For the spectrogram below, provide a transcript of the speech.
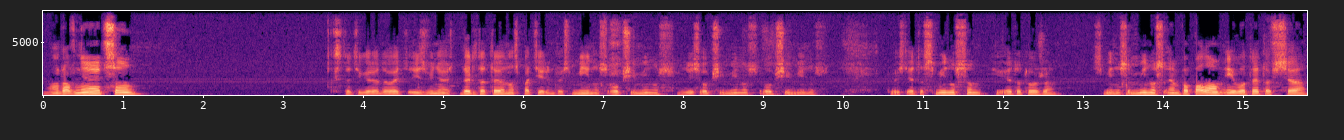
равняется... Кстати говоря, давайте, извиняюсь, дельта t у нас потерян. То есть минус, общий минус. Здесь общий минус, общий минус. То есть это с минусом и это тоже с минусом. Минус m пополам и вот эта вся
